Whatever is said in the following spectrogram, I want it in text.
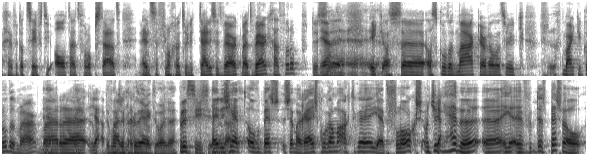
aangeven dat safety altijd voorop staat. En ze vloggen natuurlijk tijdens het werk, maar het werk gaat voorop. Dus uh, ik als, uh, als contentmaker wil natuurlijk, maak je content maar. Maar ja, ja, er moet er gewerkt worden. Precies. Hey, dus je hebt over best, zeg maar, reisprogramma-achtige, je hebt vlogs. Want jullie hebben, dat is best wel,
